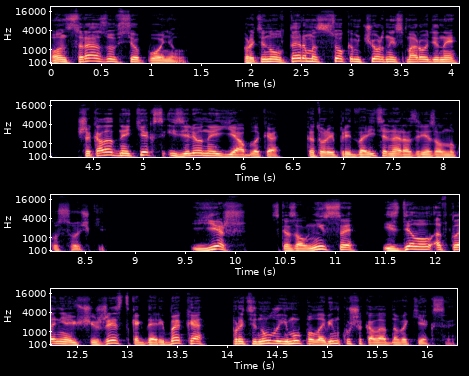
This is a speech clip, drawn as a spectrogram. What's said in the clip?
Он сразу все понял. Протянул термос с соком черной смородины, шоколадный кекс и зеленое яблоко, которое предварительно разрезал на кусочки. «Ешь», — сказал Ниссе и сделал отклоняющий жест, когда Ребекка протянула ему половинку шоколадного кекса.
